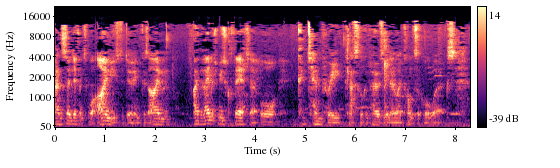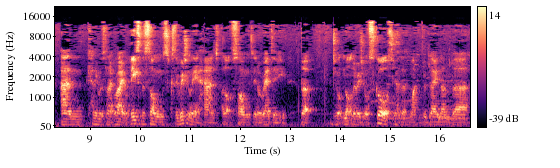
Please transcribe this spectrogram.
and so different to what I'm used to doing because I'm either very much musical theatre or contemporary classical composer, you know, like concert hall works. And Kelly was like, right, well, these are the songs because originally it had a lot of songs in already, but not, not an original score. So you had the Michael Bublé number.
